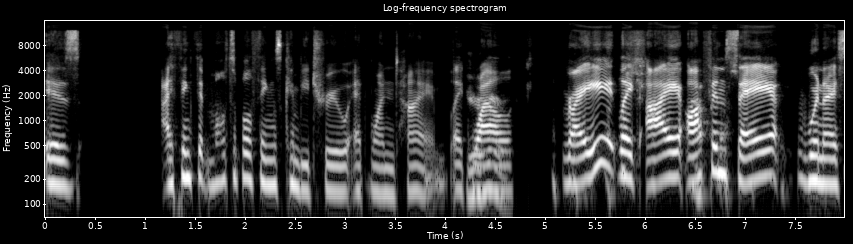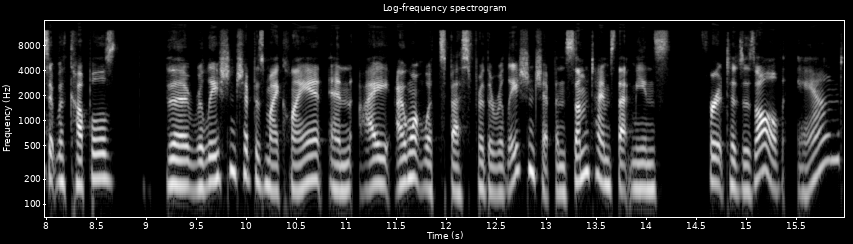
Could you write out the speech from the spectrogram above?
is I think that multiple things can be true at one time. Like Here, while here. right? Like I often say when I sit with couples, the relationship is my client and I I want what's best for the relationship. And sometimes that means for it to dissolve. And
